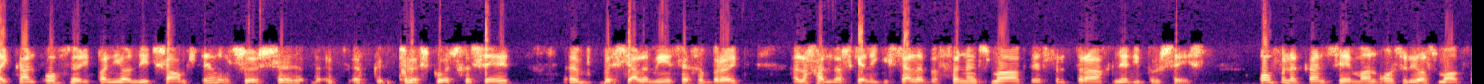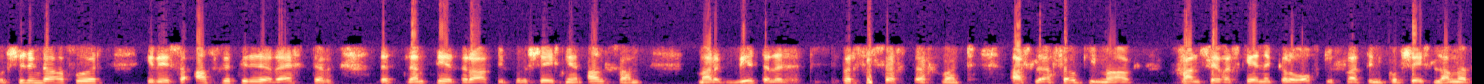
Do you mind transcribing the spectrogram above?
Hy kan of nou die paneel nie saamstel soos uh, Preskoos gesê het, uh, beselle mense gebruik. Hulle gaan waarskynlik dieselfde bevindinge maak, dit vertraag net die proses. Of hulle kan sê man, ons reëls maak voorsiening daarvoor. Hier is 'n afgetrede regter. Dit dink nie dit raak die proses nie aangaan, maar ek weet hulle is super versigtig want as hulle 'n foutjie maak, gaan sy waarskynlik hulle hof toe vat en die proses langer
